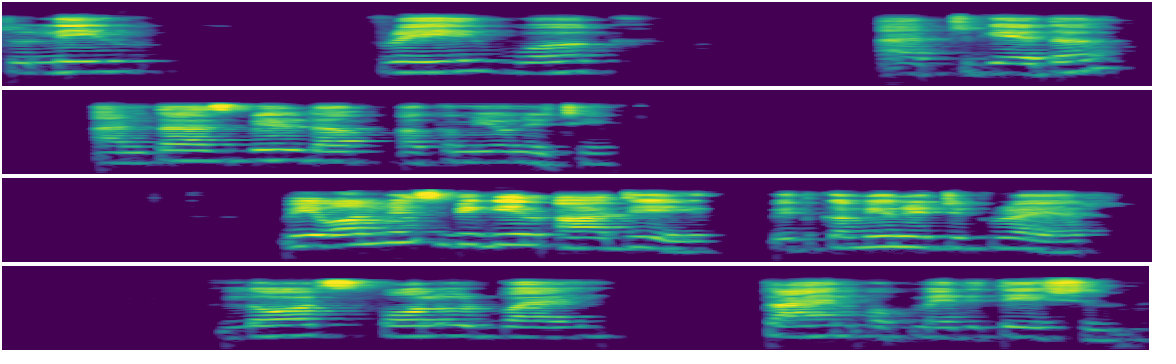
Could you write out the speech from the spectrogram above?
to live, pray, work uh, together and thus build up a community. We always begin our day with community prayer, Lord's followed by time of meditation.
